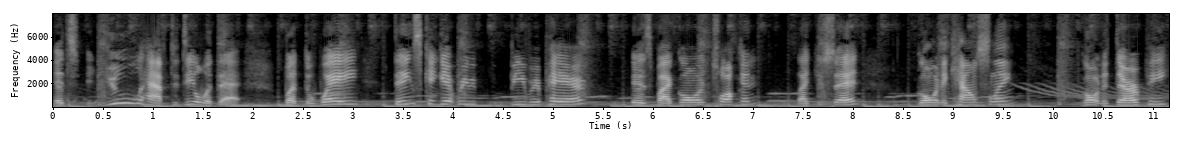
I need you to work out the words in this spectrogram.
It's you have to deal with that. But the way things can get re- be repaired is by going talking, like you said, going to counseling, going to therapy,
